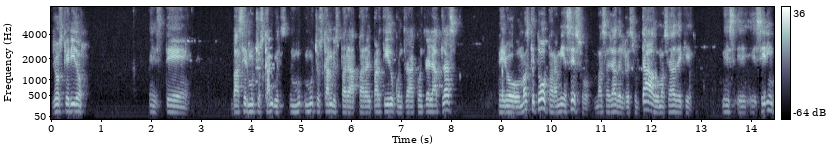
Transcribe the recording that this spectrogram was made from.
Dios querido, este, va a ser muchos cambios, muchos cambios para, para, el partido contra, contra el Atlas, pero más que todo para mí es eso, más allá del resultado, más allá de que es, eh, ir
